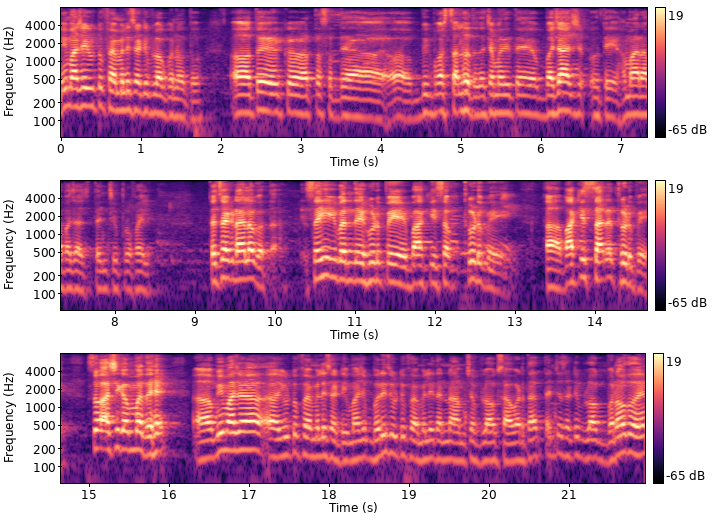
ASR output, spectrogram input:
मी माझ्या यूट्यूब फॅमिलीसाठी व्लॉग बनवतो. ते एक आता सध्या बिग बॉस चालू होतं. त्याच्यामध्ये ते बजाज होते. हमारा बजाज त्यांची प्रोफाईल त्याचा एक डायलॉग होता. सही बंदे हुडपे बाकी सब थुडपे. हा बाकी सारे थुडपे. सो अशी गंमत आहे. मी माझ्या यूट्यूब फॅमिलीसाठी माझी बरीच यूट्यूब फॅमिली त्यांना आमच्या ब्लॉग्स आवडतात. त्यांच्यासाठी ब्लॉग बनवतोय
